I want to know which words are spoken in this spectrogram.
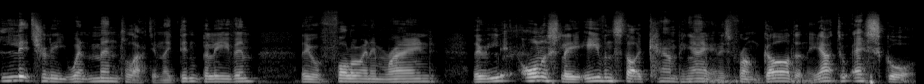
literally went mental at him. They didn't believe him. They were following him round. They li- honestly even started camping out in his front garden. He had to escort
